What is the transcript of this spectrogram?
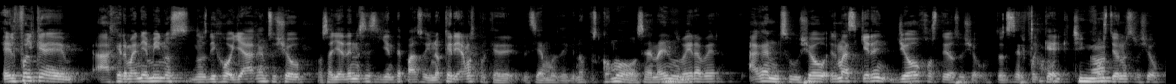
Él fue el que a Germán y a mí nos, nos dijo, ya hagan su show, o sea, ya den ese siguiente paso. Y no queríamos porque decíamos de, no, pues cómo, o sea, nadie nos va a ir a ver, hagan su show. Es más, si quieren, yo hosteo su show. Entonces él fue el que hosteó nuestro show.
